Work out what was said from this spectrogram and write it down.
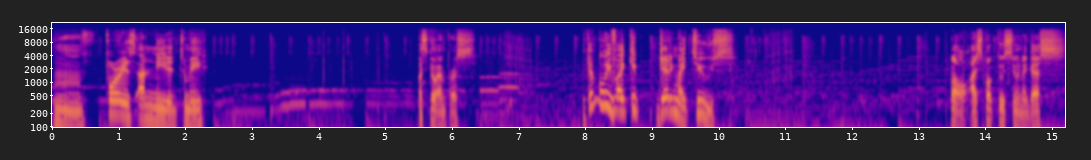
Hmm. Four is unneeded to me. Let's go, Empress. I can't believe I keep getting my twos. Well, I spoke too soon, I guess.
